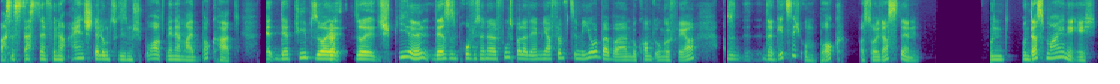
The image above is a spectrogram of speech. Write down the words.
Was ist das denn für 'ne Einstellung zu diesem Sport, wenn er mal Bock hat? Der der Typ Ja. soll soll spielen, der ist 'n professioneller Fußballer, der im Jahr 15.000.000 bei Bayern bekommt ungefähr. Also, d da geht's nicht um Bock. Was soll das denn? Und und das meine ich.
